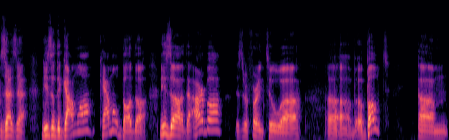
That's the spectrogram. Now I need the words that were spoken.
Zezeh. Niza the gamla, camel, da da. Niza the arba, this is referring to uh, uh, a boat. Um,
